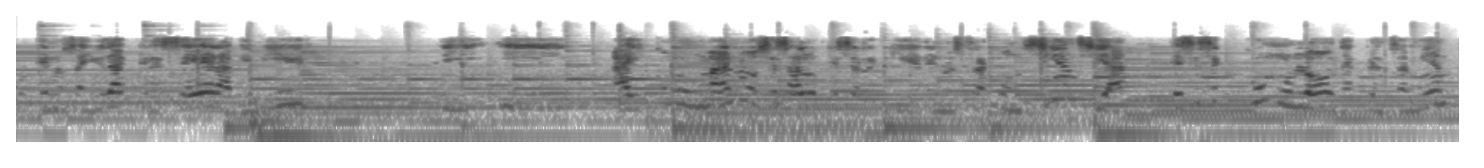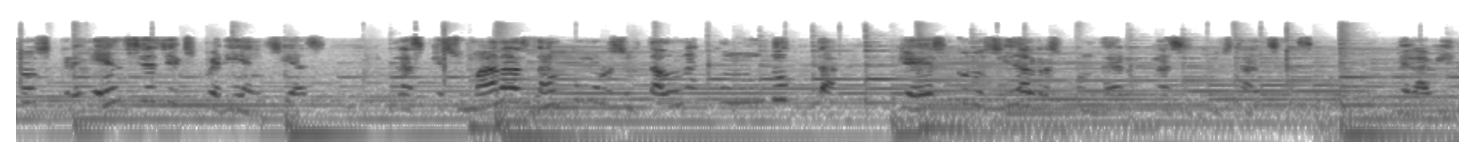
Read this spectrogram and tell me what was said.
porque nos ayuda a crecer, a vivir y ahí como humanos es algo que se requiere. Nuestra conciencia es ese cúmulo de pensamientos, creencias y experiencias, las que sumadas dan como resultado una conducta que es conocida al responder las circunstancias de la vida.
